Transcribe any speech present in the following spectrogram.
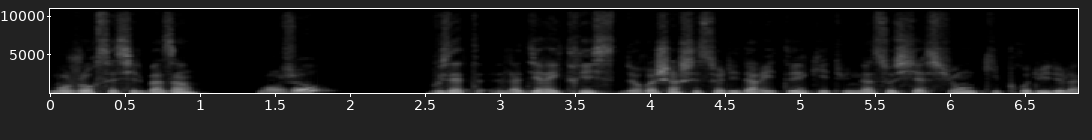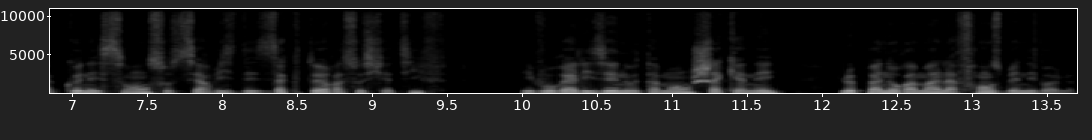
Bonjour Cécile Bazin. Bonjour. Vous êtes la directrice de Recherche et Solidarité, qui est une association qui produit de la connaissance au service des acteurs associatifs, et vous réalisez notamment chaque année le panorama La France bénévole.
